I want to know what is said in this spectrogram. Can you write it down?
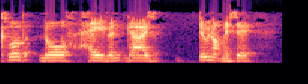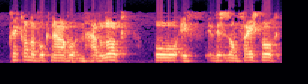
Club North Haven guys do not miss it. Click on the book now button have a look. Or if this is on Facebook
